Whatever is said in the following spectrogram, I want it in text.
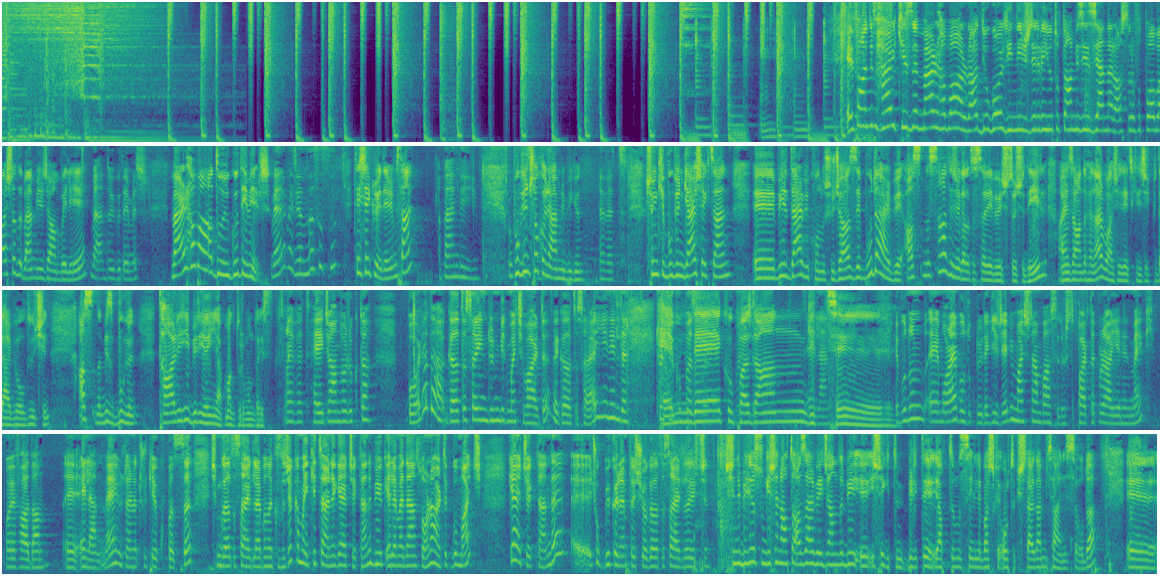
Efendim herkese merhaba. Radyo Gol dinleyicileri ve YouTube'dan bizi izleyenler Astro Futbol başladı. Ben Bircan Bali. Ben Duygu Demir. Merhaba Duygu Demir. Merhaba canım nasılsın? Teşekkür ederim. Sen? Ben de iyiyim. Çok bugün iyiyim. çok önemli bir gün. Evet. Çünkü bugün gerçekten e, bir derbi konuşacağız ve bu derbi aslında sadece Galatasaray ve Beşiktaş'ı değil aynı zamanda Fenerbahçe'yi de etkileyecek bir derbi olduğu için aslında biz bugün tarihi bir yayın yapmak durumundayız. Evet heyecan dorukta. Bu arada Galatasaray'ın dün bir maçı vardı ve Galatasaray yenildi. Hem Kupası de maçı. kupadan gitti. E, bunun e, moral bozukluğuyla gireceği bir maçtan bahsediyoruz. Sparta Prag'a yenilmek, UEFA'dan e, elenme, üzerine Türkiye Kupası. Şimdi Galatasaraylılar bana kızacak ama iki tane gerçekten de büyük elemeden sonra artık bu maç gerçekten de e, çok büyük önem taşıyor Galatasaraylılar için. Şimdi biliyorsun geçen hafta Azerbaycan'da bir e, işe gittim. Birlikte yaptığımız seninle başka ortak işlerden bir tanesi o da. E,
